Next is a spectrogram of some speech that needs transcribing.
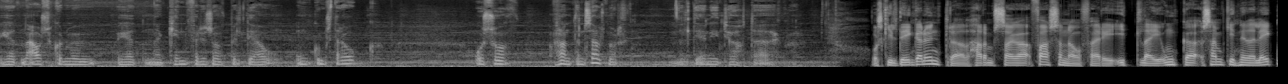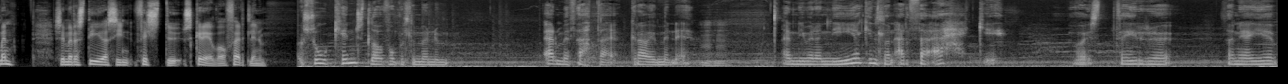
hérna, ásökunum um hérna, kynferðisofbildi á ungum strák og svo framtann sjálfsmörð held ég að 98 eða eitthvað Og skildi engan undra að harmsaga Fasaná færi illa í unga samkynniða leikmenn sem er að stíða sín fyrstu skref á ferlinum. Svo kynsla á fókbaltumönnum er með þetta grafið minni mm -hmm. en ég meina nýja kynslan er það ekki veist, þeir eru þannig að ég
